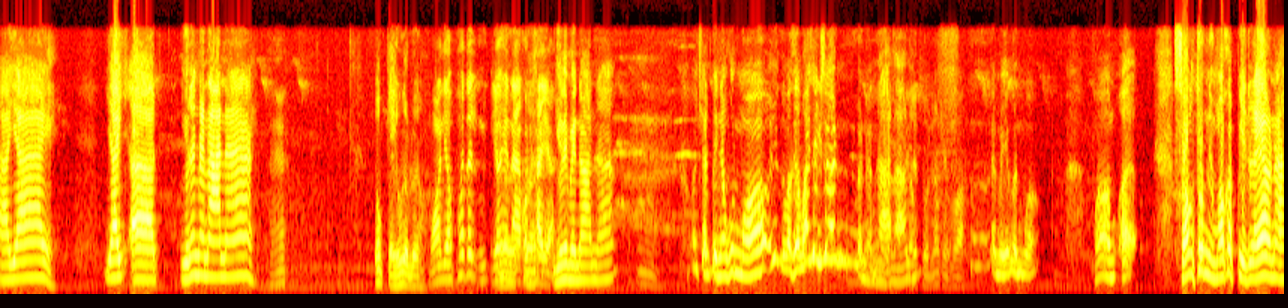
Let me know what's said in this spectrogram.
อ่ายายยายอ่าอยู่ในไม่นานนะฮะตกใจเกือบเลยหมอเลี้ยวเพราะแต่เลี้ยวเห็นหน้าคนไข้อะอยู่ในไม่นานนะอืมว่าฉันเป็นอย่างคุณหมอยังว่าแค่ว่าจังสันมันนานแล้วเดี๋ยวตัวจแล้วเสร็จพอไม่ใช่คุณหมอพอเอ่อสองทุ่มหนึ่งหมอก็ปิดแล้วนะ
